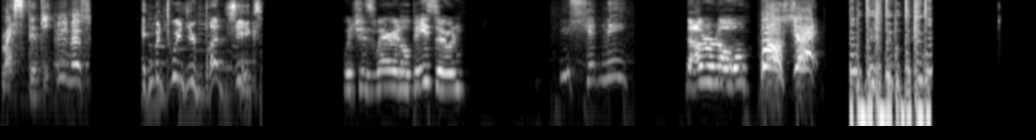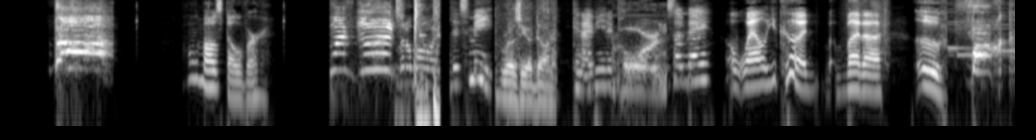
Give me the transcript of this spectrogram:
My spooky. Penis in between your butt cheeks. Which is where it'll be soon. You shitting me? I don't know. Bullshit! Almost over. What's good? Little boy. It's me. Rosie O'Donnell. Can I be in a Porn. someday? Well, you could, but uh, ooh, Fuck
